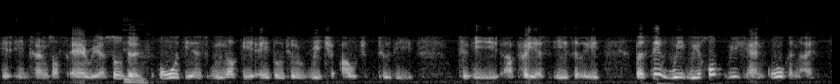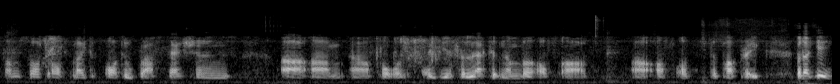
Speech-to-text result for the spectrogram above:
in, in terms of area. So the audience will not be able to reach out to the to the uh, players easily. But still, we, we hope we can organize some sort of like autograph sessions uh, um, uh, for maybe a selected number of, uh, uh, of of the public. But again,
